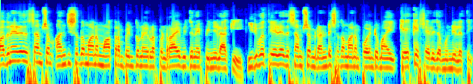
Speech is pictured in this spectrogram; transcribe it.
പതിനേഴ് ദശാംശം അഞ്ച് ശതമാനം മാത്രം പിന്തുണയുള്ള പിണറായി വിജയനെ പിന്നിലാക്കി ഇരുപത്തിയേഴ് ദശാംശം രണ്ട് ശതമാനം പോയിന്റുമായി കെ കെ ശൈലജ മുന്നിലെത്തി.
